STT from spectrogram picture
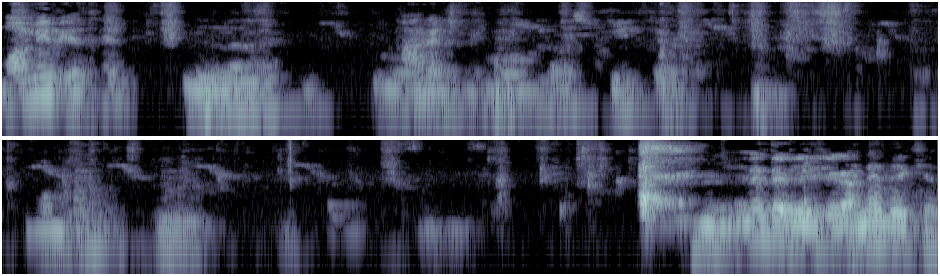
मम्मी भी थे? ना आ गए इन्हें देख लीजिएगा। नहीं देखिए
